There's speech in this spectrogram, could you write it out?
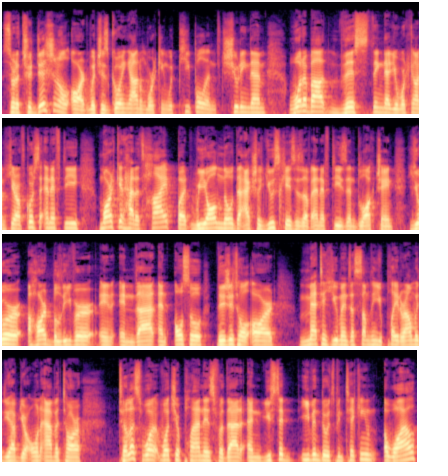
sort of traditional art, which is going out and working with people and shooting them. What about this thing that you're working on here? Of course, the NFT market had its hype, but we all know the actual use cases of NFTs and blockchain. You're a hard believer in, in that, and also digital art, meta humans. That's something you played around with. You have your own avatar. Tell us what, what your plan is for that. And you said even though it's been taking a while,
